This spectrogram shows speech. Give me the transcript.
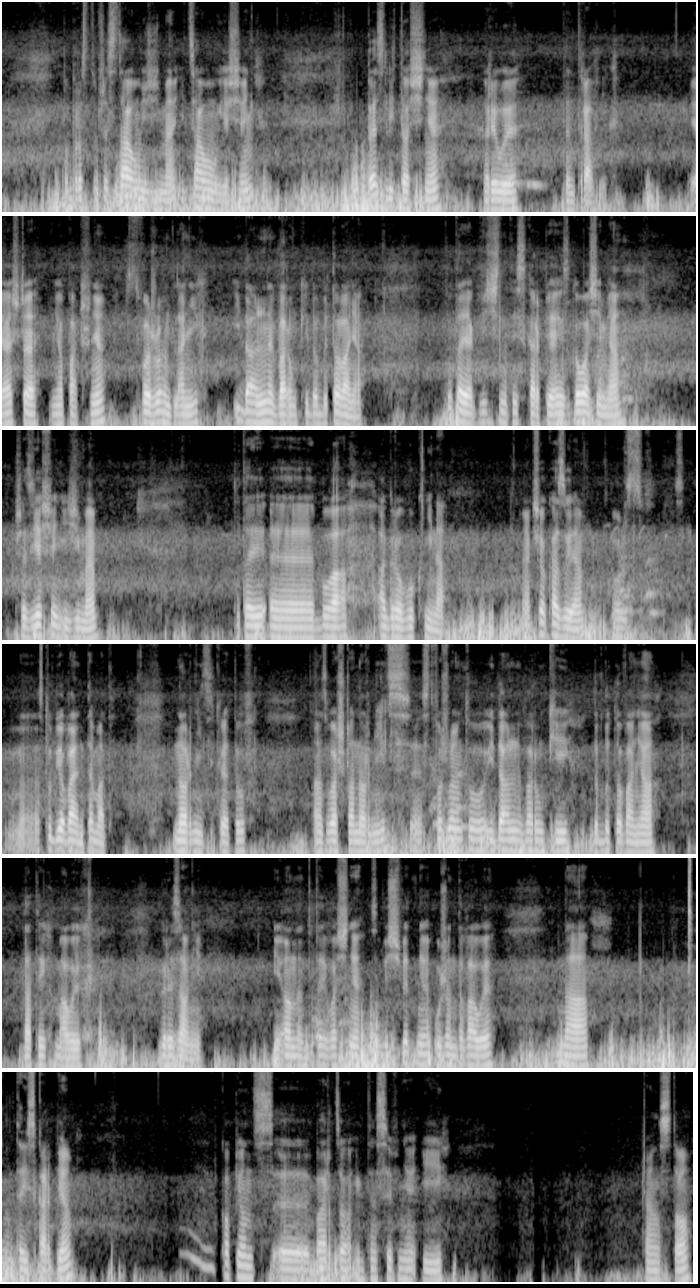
Po prostu przez całą zimę i całą jesień bezlitośnie ryły ten trawnik. Ja jeszcze nieopatrznie stworzyłem dla nich idealne warunki do bytowania. Tutaj, jak widzicie na tej skarpie, jest goła ziemia przez jesień i zimę. Tutaj e, była agrowłóknina. Jak się okazuje, bo już e, studiowałem temat nornic i kretów, a zwłaszcza nornic, e, stworzyłem tu idealne warunki do bytowania dla tych małych gryzoni i one tutaj właśnie sobie świetnie urzędowały na tej skarpie kopiąc y, bardzo intensywnie i często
